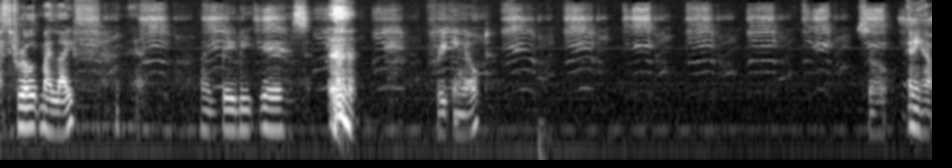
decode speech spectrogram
throughout my life. My baby is freaking out. So, anyhow,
